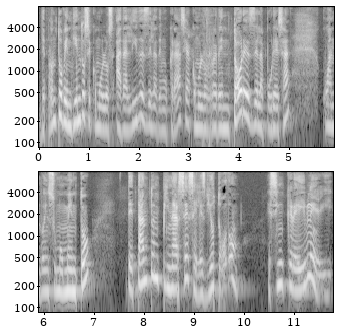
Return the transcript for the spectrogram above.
de pronto vendiéndose como los adalides de la democracia, como los redentores de la pureza, cuando en su momento de tanto empinarse se les vio todo. Es increíble y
